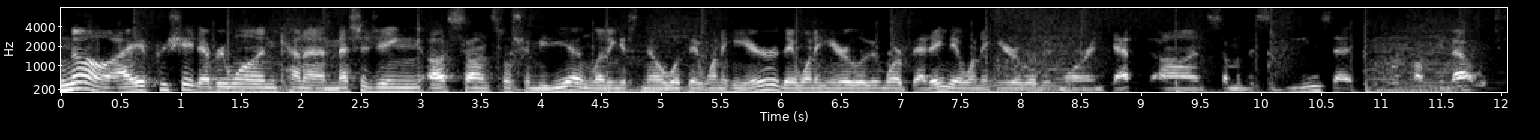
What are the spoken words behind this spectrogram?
No, I appreciate everyone kind of messaging us on social media and letting us know what they want to hear. They want to hear a little bit more betting. They want to hear a little bit more in depth on some of the schemes that we're talking about, which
